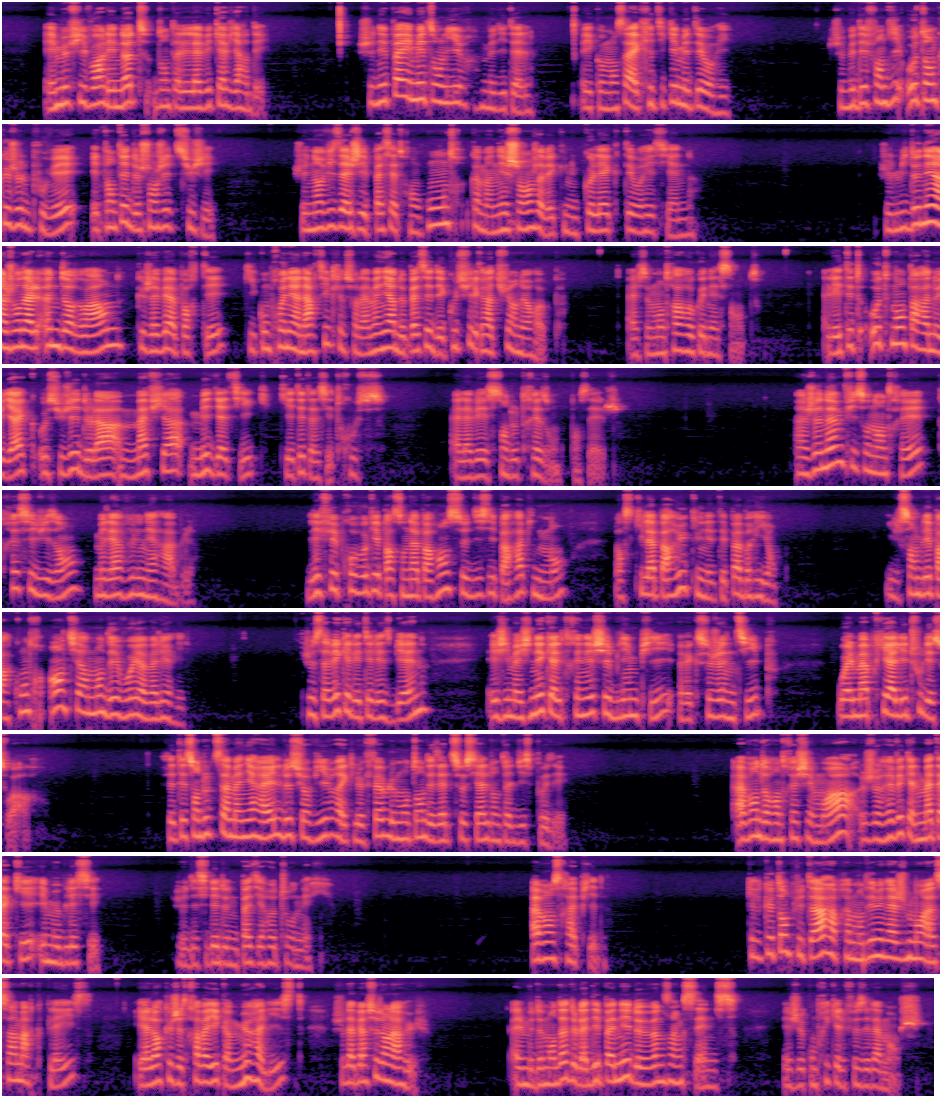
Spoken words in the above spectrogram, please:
et me fit voir les notes dont elle l'avait caviardé. Je n'ai pas aimé ton livre, me dit-elle, et commença à critiquer mes théories. Je me défendis autant que je le pouvais et tentai de changer de sujet. Je n'envisageais pas cette rencontre comme un échange avec une collègue théoricienne. Je lui donnai un journal underground que j'avais apporté, qui comprenait un article sur la manière de passer des coups de fil gratuits en Europe. Elle se montra reconnaissante. Elle était hautement paranoïaque au sujet de la mafia médiatique qui était à ses trousses. Elle avait sans doute raison, pensai-je. Un jeune homme fit son entrée, très séduisant, mais l'air vulnérable. L'effet provoqué par son apparence se dissipa rapidement lorsqu'il apparut qu'il n'était pas brillant. Il semblait par contre entièrement dévoué à Valérie. Je savais qu'elle était lesbienne, et j'imaginais qu'elle traînait chez Blimpy avec ce jeune type, où elle m'apprit à aller tous les soirs. C'était sans doute sa manière à elle de survivre avec le faible montant des aides sociales dont elle disposait. Avant de rentrer chez moi, je rêvais qu'elle m'attaquait et me blessait. Je décidai de ne pas y retourner. Avance rapide. Quelque temps plus tard, après mon déménagement à Saint-Mark Place, et alors que je travaillais comme muraliste, je l'aperçus dans la rue. Elle me demanda de la dépanner de 25 cents, et je compris qu'elle faisait la manche.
